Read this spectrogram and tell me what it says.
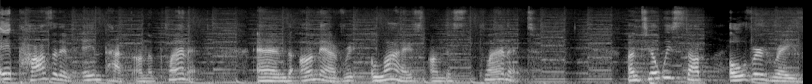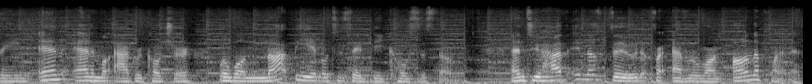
a positive impact on the planet and on every life on this planet. Until we stop overgrazing and animal agriculture, we will not be able to save the ecosystem and to have enough food for everyone on the planet.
